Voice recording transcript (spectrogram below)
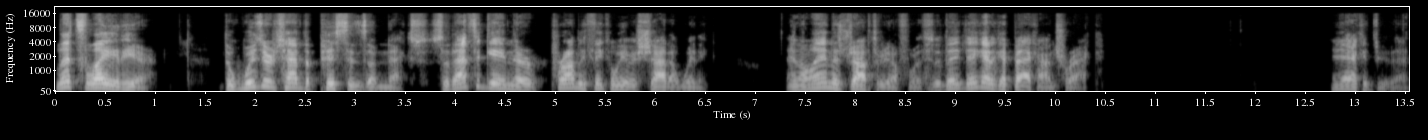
Let's lay it here. The Wizards have the Pistons up next. So that's a game they're probably thinking we have a shot at winning. And Atlanta's dropped 3 out 4. So they, they got to get back on track. Yeah, I could do that.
